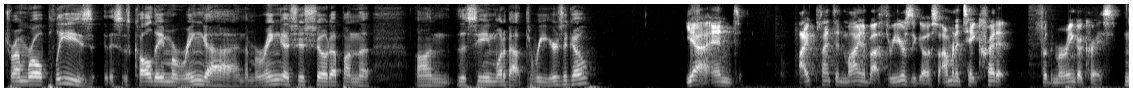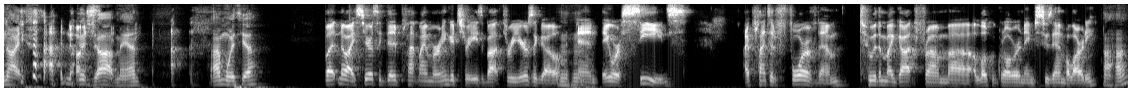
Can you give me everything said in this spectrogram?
drum roll, please. This is called a moringa, and the moringa just showed up on the on the scene. What about three years ago? Yeah, and I planted mine about three years ago, so I'm going to take credit for the moringa craze. Nice. no, Good job, man. I'm with you. But no, I seriously did plant my moringa trees about three years ago, Mhm. and they were seeds. I planted four of them. Two of them I got from uh, a local grower named Suzanne Bellardi. Uh huh.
